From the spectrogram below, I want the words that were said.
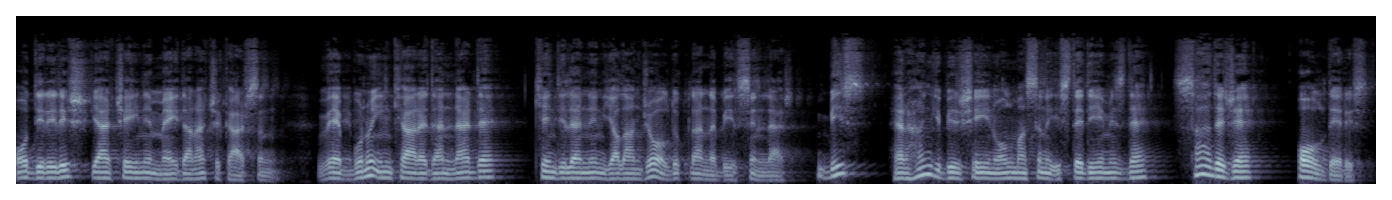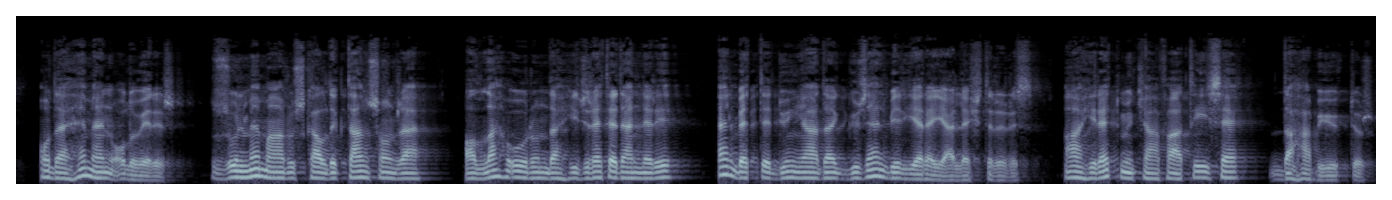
o diriliş gerçeğini meydana çıkarsın ve bunu inkar edenler de kendilerinin yalancı olduklarını bilsinler. Biz herhangi bir şeyin olmasını istediğimizde sadece ol deriz. O da hemen olu verir. Zulme maruz kaldıktan sonra Allah uğrunda hicret edenleri elbette dünyada güzel bir yere yerleştiririz. Ahiret mükafatı ise daha büyüktür.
